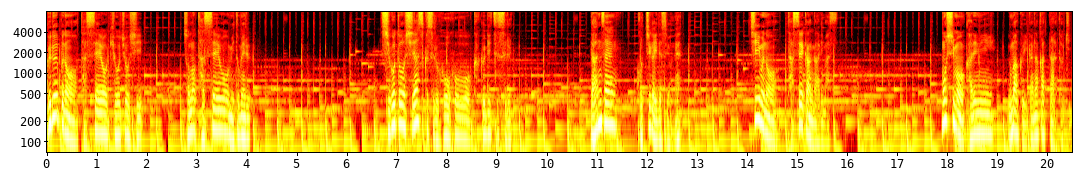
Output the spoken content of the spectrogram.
グループの達成を強調し、その達成を認める。仕事をしやすくする方法を確立する。断然こっちがいいですよね。チームの達成感があります。もしも仮にうまくいかなかった時、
